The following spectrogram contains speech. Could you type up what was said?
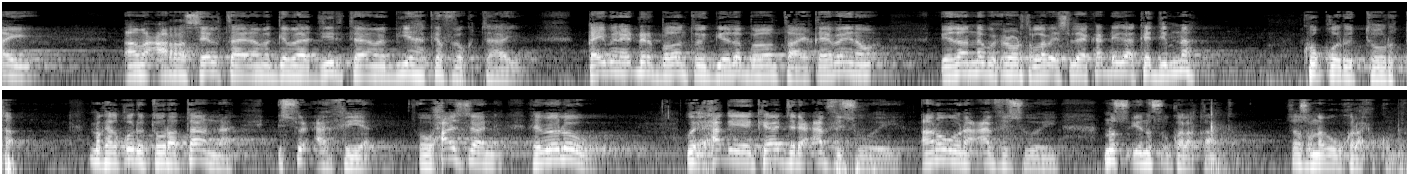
ay ama caraseel ama gabaadiir ama biyaha ka fog qayb inay dhir badan tahay geedo badan tahay qayba ina idan nabi wuxuu horta laba islee ka dhiga kadibna ku qori tuurta. Markaad qori tuurataanna isu cafiya. Oo waxaa hebelow wixii xaggayga kaa jira cafis weeye anuguna cafis weeye nus iyo nus u kala qaata saasuu nabigu u kala xukumay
